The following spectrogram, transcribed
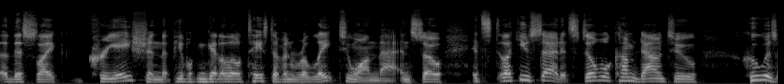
uh, this like creation that people can get a little taste of and relate to on that. And so it's like you said, it still will come down to who is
